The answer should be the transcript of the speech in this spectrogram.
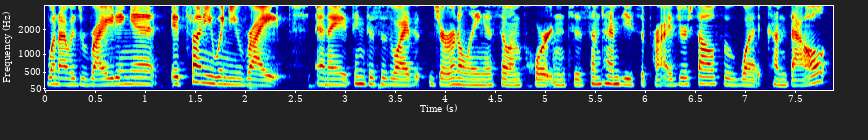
when I was writing it, it's funny when you write, and I think this is why journaling is so important, is sometimes you surprise yourself of what comes out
